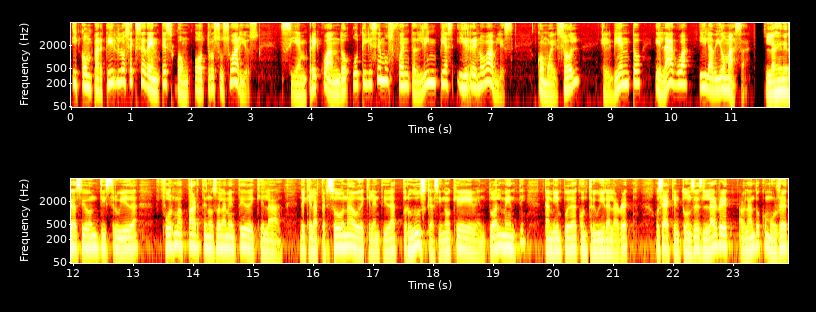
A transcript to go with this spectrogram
y compartir los excedentes con otros usuarios, siempre y cuando utilicemos fuentes limpias y renovables, como el sol, el viento, el agua y la biomasa. La generación distribuida forma parte no solamente de que, la, de que la persona o de que la entidad produzca, sino que eventualmente también pueda contribuir a la red. O sea que entonces la red, hablando como red,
